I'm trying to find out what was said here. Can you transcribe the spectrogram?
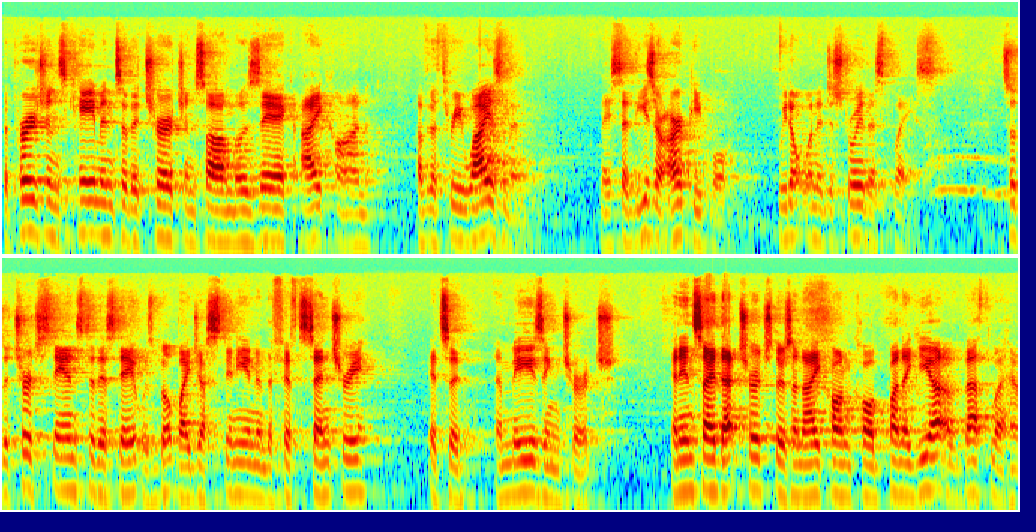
the Persians came into the church and saw a mosaic icon of the three wise men. They said, These are our people. We don't want to destroy this place. So the church stands to this day. It was built by Justinian in the fifth century. It's an amazing church. And inside that church, there's an icon called Panagia of Bethlehem.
